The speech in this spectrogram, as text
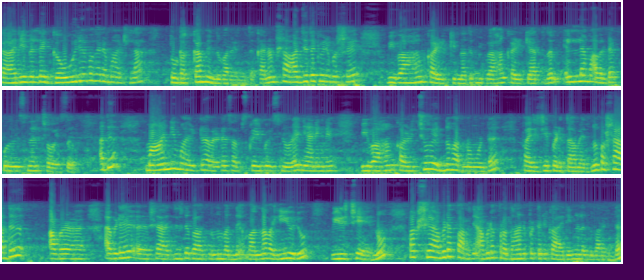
കാര്യങ്ങളുടെ ഗൗരവകരമായിട്ടുള്ള തുടക്കം എന്ന് പറയുന്നത്. കാരണം ഷാജിതയ്ക്ക് ഒരു പക്ഷേ വിവാഹം കഴിക്കുന്നതും വിവാഹം കഴിക്കാത്തതും എല്ലാം അവരുടെ പേഴ്സണൽ ചോയ്സ് അത് മാന്യമായിട്ട് അവരുടെ സബ്സ്ക്രൈബേഴ്സിനോട് ഞാനിങ്ങനെ വിവാഹം കഴിച്ചു എന്ന് പറഞ്ഞുകൊണ്ട് പരിചയപ്പെടുത്താമായിരുന്നു. പക്ഷെ അത് അവ അവിടെ ഷാജിന്റെ ഭാഗത്തു നിന്നും വന്ന വന്ന വലിയൊരു വീഴ്ചയായിരുന്നു. പക്ഷേ അവിടെ പറഞ്ഞ അവിടെ പ്രധാനപ്പെട്ട ഒരു കാര്യങ്ങൾ എന്ന് പറയുന്നത്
